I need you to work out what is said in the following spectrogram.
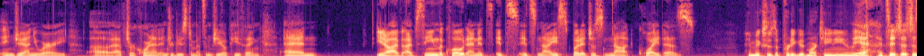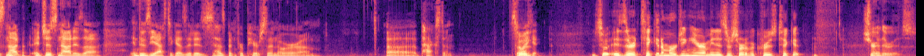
in January uh, after Cornyn introduced him at some GOP thing. And you know, I've I've seen the quote, and it's it's it's nice, but it's just not quite as He mixes a pretty good martini. Is yeah. It's it's just, it's just not it's just not as uh, enthusiastic as it is has been for Pearson or um, uh, Paxton. So, So is- get, So is there a ticket emerging here? I mean, is there sort of a Cruz ticket? Sure, there is.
